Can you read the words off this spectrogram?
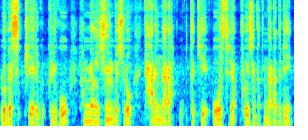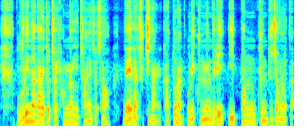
로베스피에르 그리고 혁명이 진행될수록 다른 나라 특히 오스트리아 프로이센 같은 나라들이 우리나라에도 저 혁명이 전해져서 내가 죽지 않을까 또는 우리 국민들이 이평 군주정으로 따-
